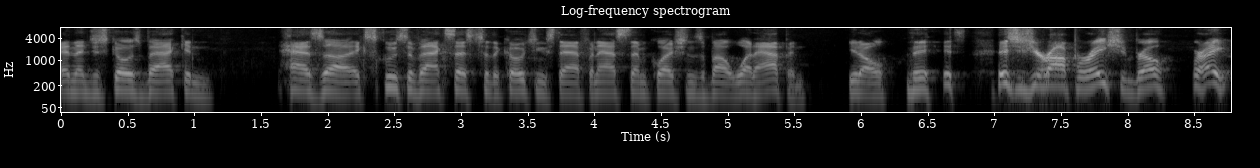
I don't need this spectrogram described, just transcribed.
and then just goes back and has uh, exclusive access to the coaching staff and asks them questions about what happened. You know, this this is your operation, bro, right?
